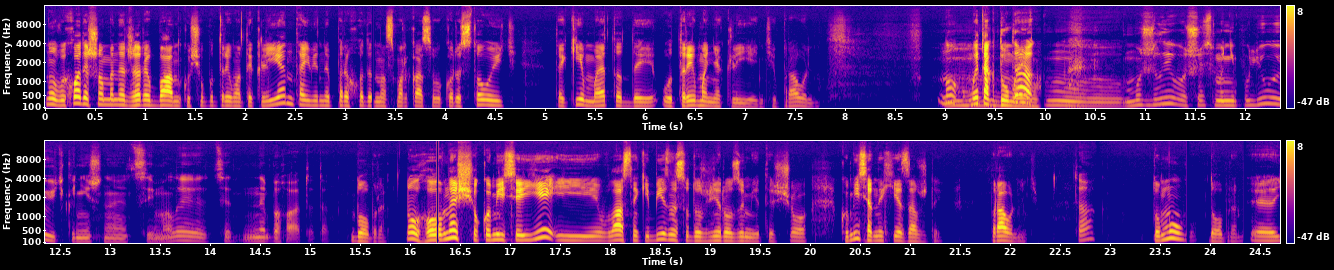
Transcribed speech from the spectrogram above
Ну, виходить, що менеджери банку, щоб утримати клієнта, і він не переходить на смаркасу, використовують такі методи утримання клієнтів, правильно? Ну, ми так думаємо. Так, можливо, щось маніпулюють, звісно, цим, але це небагато так. Добре. Ну, головне, що комісія є, і власники бізнесу повинні розуміти, що комісія в них є завжди. Правильно? Так. Тому добре. Е,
